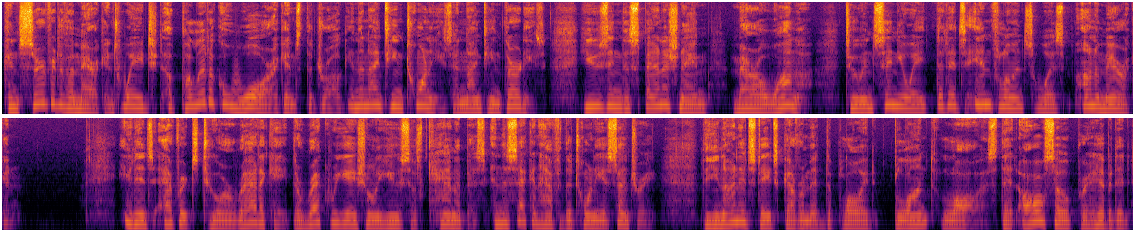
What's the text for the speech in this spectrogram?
Conservative Americans waged a political war against the drug in the 1920s and 1930s, using the Spanish name marijuana to insinuate that its influence was un American. In its efforts to eradicate the recreational use of cannabis in the second half of the 20th century, the United States government deployed blunt laws that also prohibited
